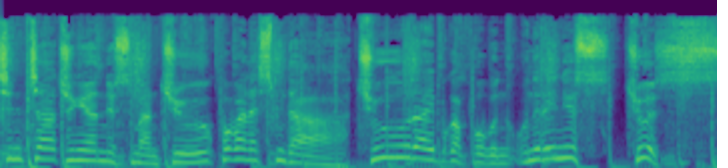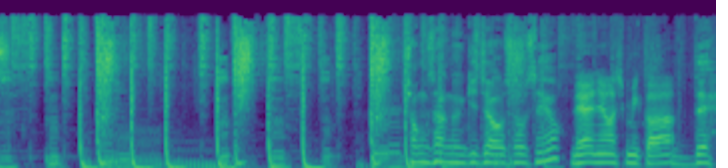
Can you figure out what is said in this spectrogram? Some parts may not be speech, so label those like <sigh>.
진짜 중요한 뉴스만 쭉 뽑아냈습니다. 주 라이브가 뽑은 오늘의 뉴스 주스. 정상은 기자 어서 오세요. 네, 안녕하십니까? 네.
